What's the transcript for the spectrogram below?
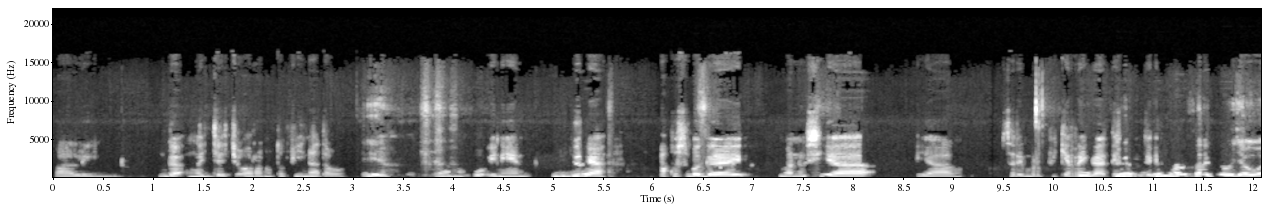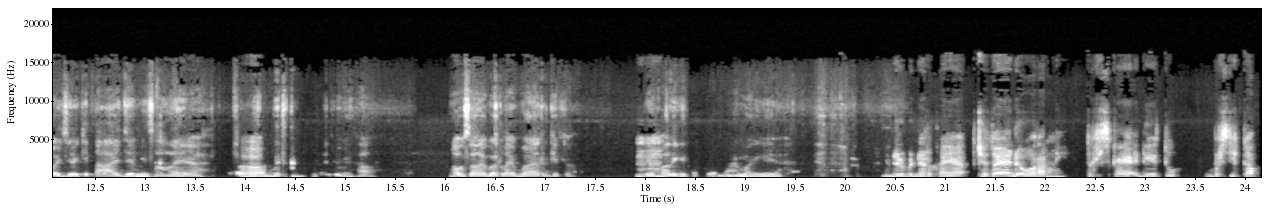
paling nggak ngejudge orang tuh Vina tau Iya. yang aku ini jujur ya aku sebagai manusia yang sering berpikir Ini, negatif ini, gitu ini ya nggak usah jauh-jauh aja kita aja misalnya ya. Cuma Heeh. bertiga aja misal. Nggak usah lebar-lebar gitu. Ya Mm-mm. paling itu emang iya. bener-bener kayak contohnya ada orang nih terus kayak dia tuh bersikap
